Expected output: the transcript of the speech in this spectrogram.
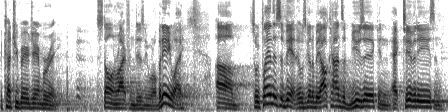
the Country Bear Jamboree, stolen right from Disney World. But anyway, um, so we planned this event. It was going to be all kinds of music and activities and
